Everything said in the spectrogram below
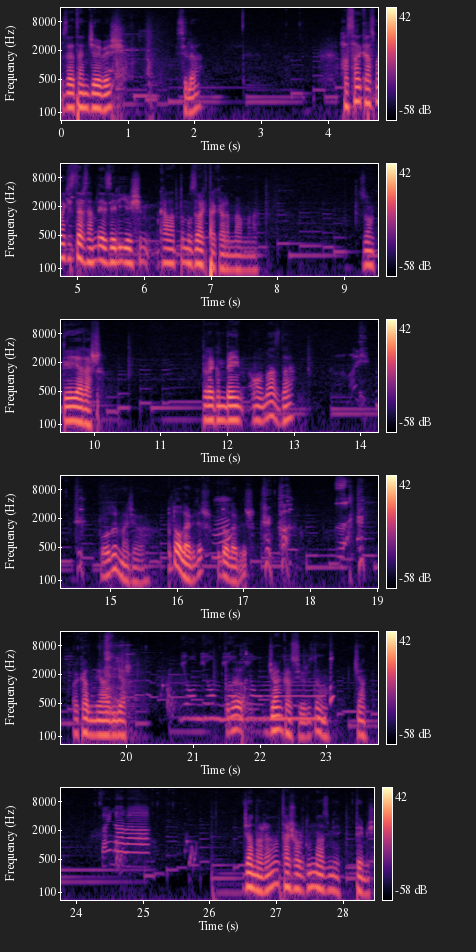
Zaten C5 silah. Hasar kasmak istersem de ezeli yeşim kanatlı mızrak takarım ben buna. Zonk diye yarar. Dragon Bane olmaz da. Bu olur mu acaba? Bu da olabilir. Bu da olabilir. Bakalım ya bir yer. Buna can kasıyoruz değil mi? Can. Can oranı taş ordunun azmi demiş.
